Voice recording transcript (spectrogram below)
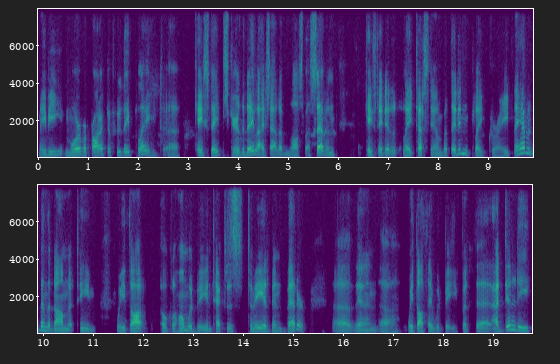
maybe more of a product of who they played. Uh, K State scared the daylights out of them, lost by seven. K State did a late touchdown, but they didn't play great. They haven't been the dominant team we thought Oklahoma would be, and Texas to me has been better uh, than uh, we thought they would be. But the identity,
